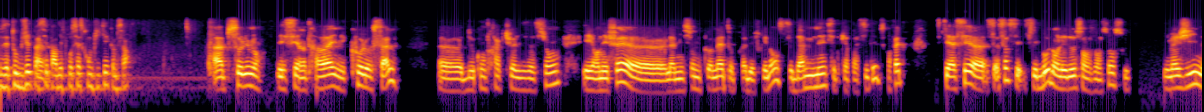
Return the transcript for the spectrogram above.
vous êtes obligé de passer par des process compliqués comme ça? Absolument. Et c'est un travail mais colossal. Euh, de contractualisation. Et en effet, euh, la mission de Comet auprès des freelances, c'est d'amener cette capacité, parce qu'en fait, ce qui est assez, euh, ça, c'est beau dans les deux sens, dans le sens où, imagine,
